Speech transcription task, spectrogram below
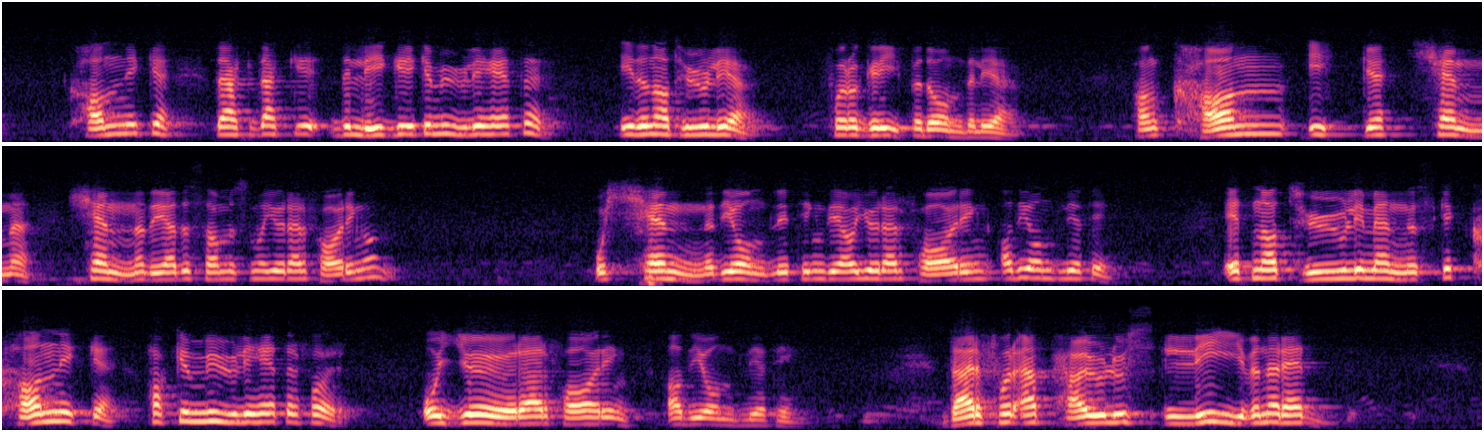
Kan ikke. Det, er, det, er ikke, det ligger ikke muligheter i det naturlige for å gripe det åndelige. Han kan ikke kjenne. Kjenne det er det samme som å gjøre erfaring om. Å kjenne de åndelige ting, det er å gjøre erfaring av de åndelige ting. Et naturlig menneske kan ikke, har ikke muligheter for, å gjøre erfaring av de åndelige ting. Derfor er Paulus livende redd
